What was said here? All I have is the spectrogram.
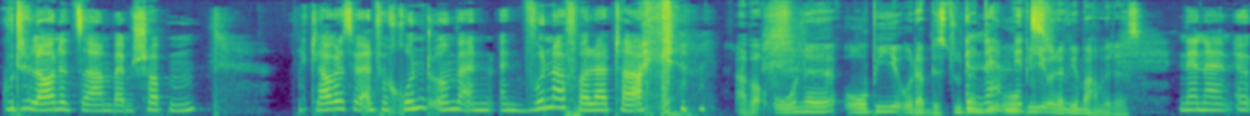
gute Laune zu haben beim Shoppen. Ich glaube, das wäre einfach rundum ein, ein wundervoller Tag. Aber ohne Obi oder bist du dann Na, die mit- Obi oder wie machen wir das? nein, nein, äh,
